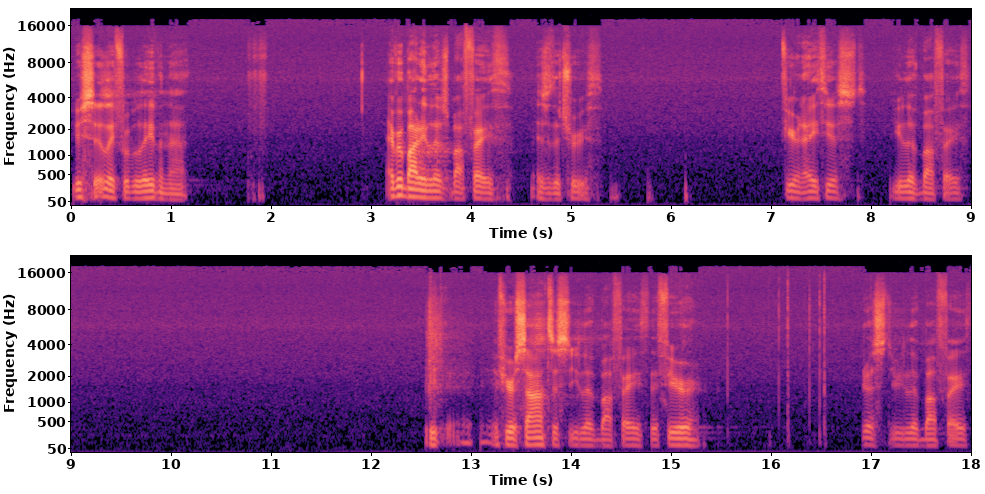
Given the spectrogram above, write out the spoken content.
You're silly for believing that." Everybody lives by faith, is the truth. If you're an atheist, you live by faith. If you're a scientist, you live by faith. If you're just you live by faith.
